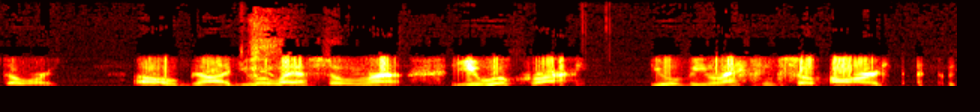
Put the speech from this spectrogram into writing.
story? Oh God, you will laugh so loud, you will cry. You will be laughing so hard.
